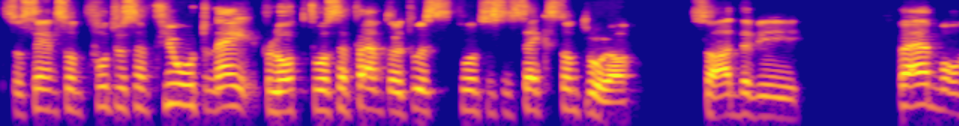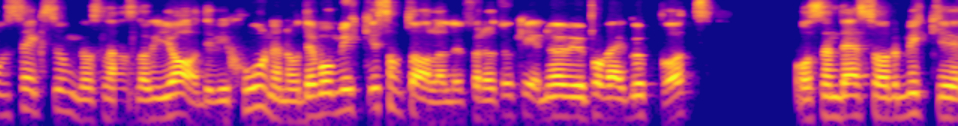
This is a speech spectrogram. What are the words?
så sent som 2014, nej förlåt, 2015 eller 2016 tror jag, så hade vi fem av sex ungdomslandslag i A-divisionen och det var mycket som talade för att okej, okay, nu är vi på väg uppåt. Och sen dess har mycket,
